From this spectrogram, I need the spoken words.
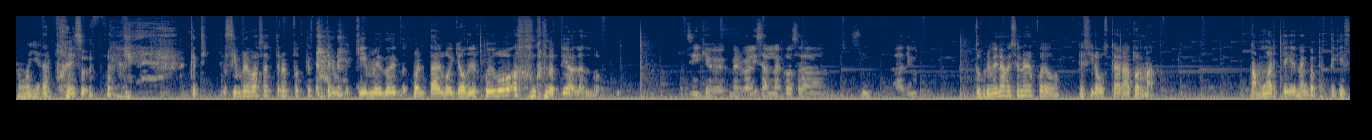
vamos a llegar por eso después. Que Siempre pasa esto en el podcast que- me doy cuenta algo yo del juego cuando estoy hablando. Sí, que ver- verbalizar las cosas Sí. ayuda. tu primera misión en el juego es ir a buscar a tu hermano. La muerte que te encontraste que es.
